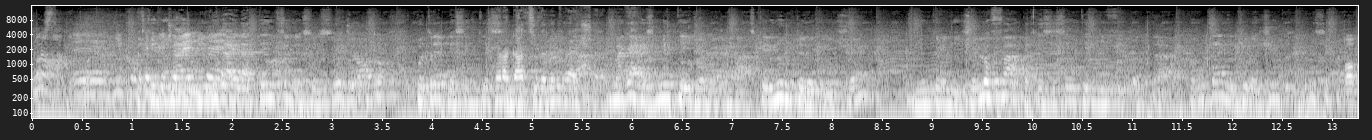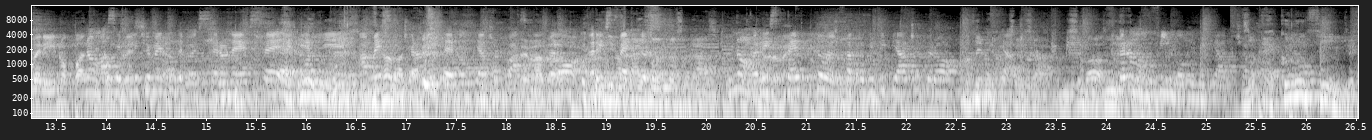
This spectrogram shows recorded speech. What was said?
No, eh, dico Perché hai, non gli dai semplicemente. l'attenzione sul suo gioco, potrebbe sentirsi. Il ragazzo in deve crescere. Magari smette di giocare a basket, non te lo dice, non te lo dice, lo fa perché si sente in difficoltà. Con te nel giro di 5 anni si fa. poverino quanti No, ma semplicemente devo essere onesta Eh, e dirgli tu- a me sinceramente non piace il basket, però E quindi magari rispetto. No, rispetto il fatto che ti piace, però a Non me non piace, piace. esatto, mi sembra giusto. Però non fingo che mi piaccia. No, ecco, non fingere.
